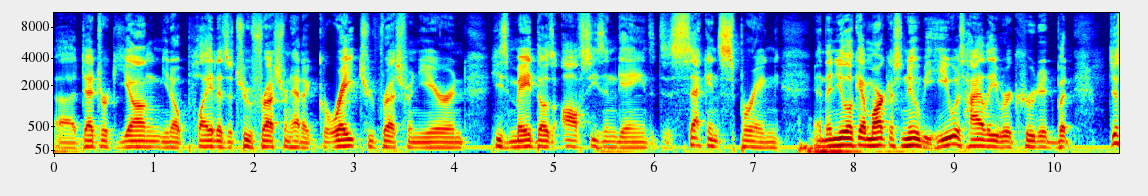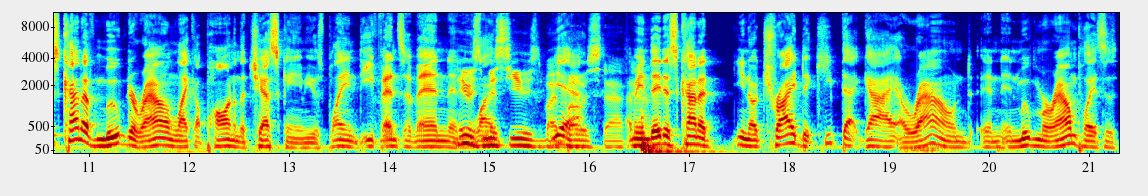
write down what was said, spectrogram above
Uh, Dedrick Young, you know, played as a true freshman, had a great true freshman year, and he's made those offseason gains. It's his second spring. And then you look at Marcus Newby. He was highly recruited, but just kind of moved around like a pawn in the chess game. He was playing defensive end, and He was like- misused by Bo's staff, I mean, they just kind of you know tried to keep that guy around and, and move him around places.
